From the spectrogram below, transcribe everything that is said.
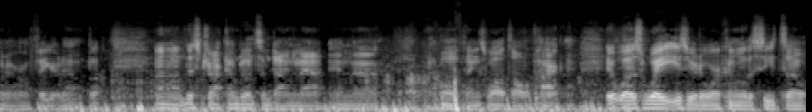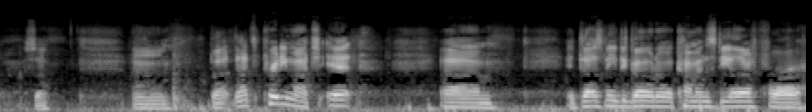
Whatever, we'll figure it out. But um, this truck, I'm doing some Dynamat and uh, a couple other things while it's all apart. It was way easier to work on with the seats out. So, um, but that's pretty much it. Um, it does need to go to a Cummins dealer for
